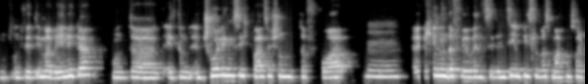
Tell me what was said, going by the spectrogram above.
und, und, wird immer weniger. Und äh, Eltern entschuldigen sich quasi schon davor, mhm. Kindern dafür, wenn sie, wenn sie ein bisschen was machen sollen.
